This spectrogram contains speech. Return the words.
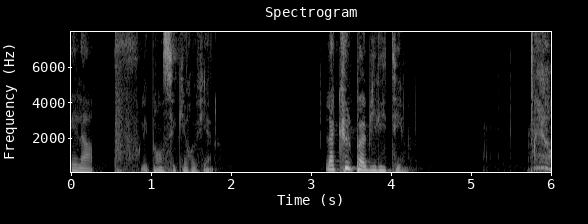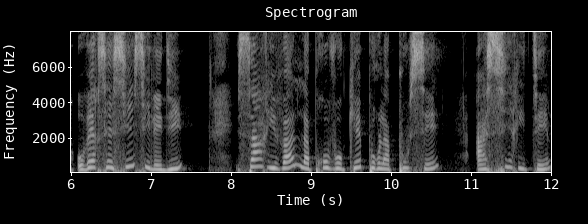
Et là, pouf, les pensées qui reviennent. La culpabilité. Au verset 6, il est dit, sa rivale l'a provoqué pour la pousser à s'irriter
